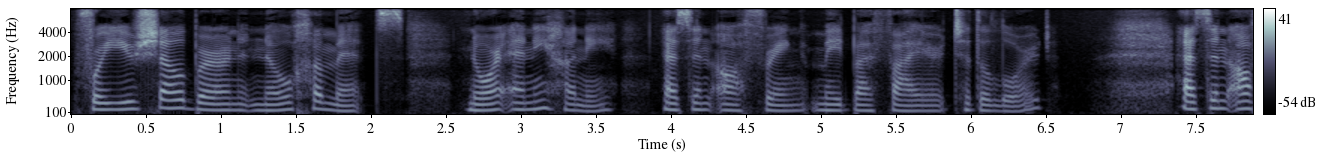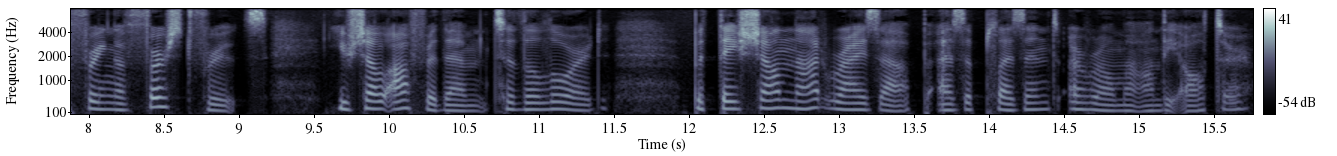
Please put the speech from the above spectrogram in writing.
for you shall burn no chametz, nor any honey, as an offering made by fire to the Lord. As an offering of first fruits, you shall offer them to the Lord, but they shall not rise up as a pleasant aroma on the altar.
